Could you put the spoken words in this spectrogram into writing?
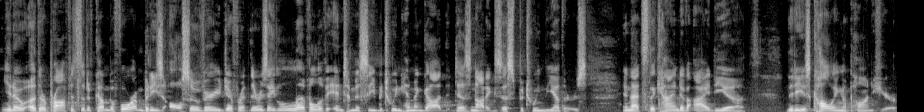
you know, other prophets that have come before him, but he's also very different. There is a level of intimacy between him and God that does not exist between the others. And that's the kind of idea that he is calling upon here.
